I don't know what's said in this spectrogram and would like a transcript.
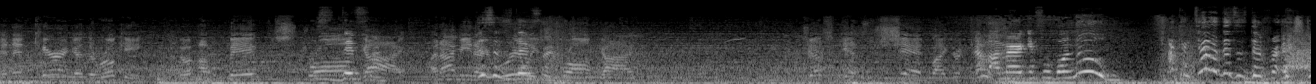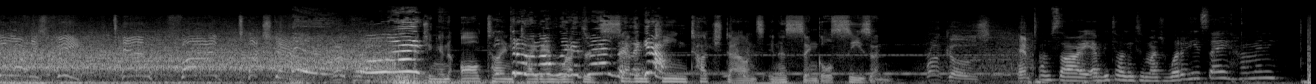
And then Kerrigan, the rookie, a big, strong guy, and I mean This a is really different. strong guy, just gets shed by I'm an American football noob. I can tell this is different. Still on his feet. 10-5 touchdown. Catching an all-time tight end like a record transfer. Like, 17 touchdowns in a single season. Broncos and I'm sorry, I be talking too much. What did he say? How many? I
